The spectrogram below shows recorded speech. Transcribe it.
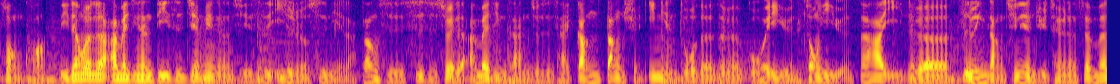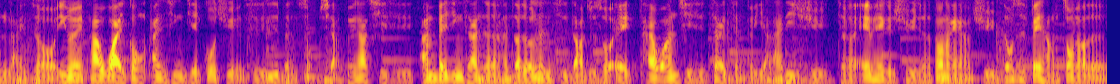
状况。李登辉跟安倍晋三第一次见面呢，其实是一九九四年啊，当时四十岁的安倍晋三就是才刚当选一年多的这个国会议员、众议员。那他以这个自民党青年局成员的身份来之后，因为他外公岸信介过去也是日本首相，所以他其实安倍晋三呢很早就认识到，就是说，哎，台湾其实在整个亚太地区、整个 APEC 区、整个东南亚区都是非常重要的。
